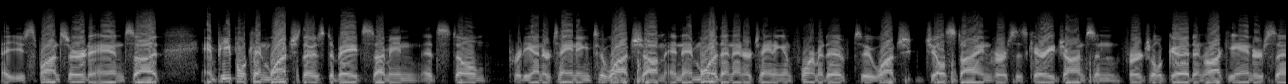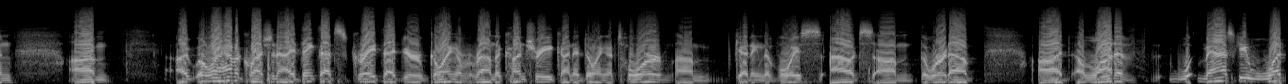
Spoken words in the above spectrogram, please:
that you sponsored, and uh, and people can watch those debates. I mean, it's still pretty entertaining to watch, um, and, and more than entertaining, informative to watch Jill Stein versus Gary Johnson, Virgil Goode, and Rocky Anderson. Um, I, well, I have a question. I think that's great that you're going around the country, kind of doing a tour, um, getting the voice out, um, the word out. Uh, a lot of, may I ask you what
